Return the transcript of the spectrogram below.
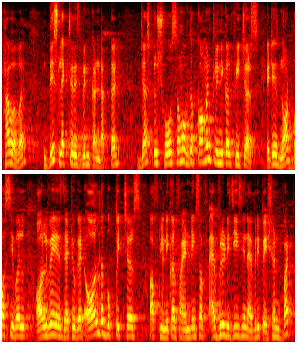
However, this lecture has been conducted just to show some of the common clinical features. It is not possible always that you get all the book pictures of clinical findings of every disease in every patient but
